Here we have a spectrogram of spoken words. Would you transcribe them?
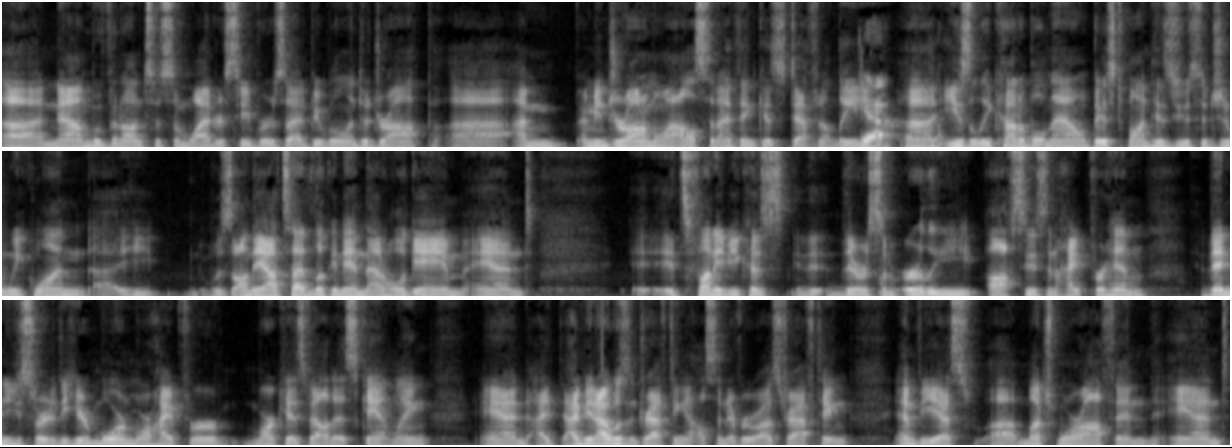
Uh, now moving on to some wide receivers, I'd be willing to drop. Uh, I'm, I mean, Geronimo Allison, I think, is definitely yep. uh, easily cuttable now based upon his usage in Week One. Uh, he was on the outside looking in that whole game, and it's funny because there was some early offseason hype for him. Then you started to hear more and more hype for Marquez Valdes-Scantling, and I, I mean, I wasn't drafting Allison everywhere. I was drafting MVS uh, much more often, and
